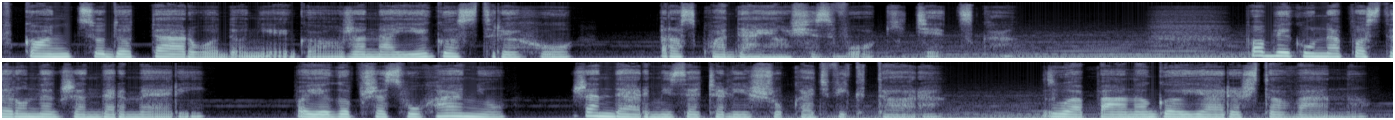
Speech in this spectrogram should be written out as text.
W końcu dotarło do niego, że na jego strychu rozkładają się zwłoki dziecka. Pobiegł na posterunek żandarmerii. Po jego przesłuchaniu żandarmi zaczęli szukać Wiktora. Złapano go i aresztowano.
